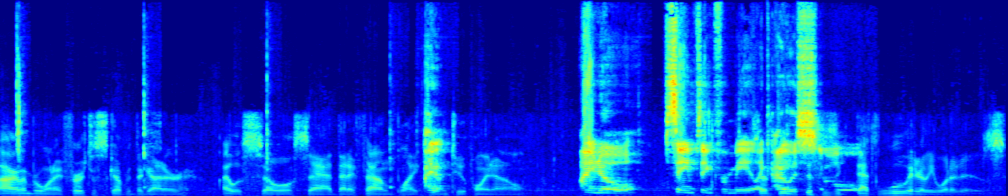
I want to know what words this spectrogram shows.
I remember when I first discovered the gutter. I was so sad that I found Blight I- 2.0. I know. Same thing for me. Like, So I was this so. is that's literally what it is.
